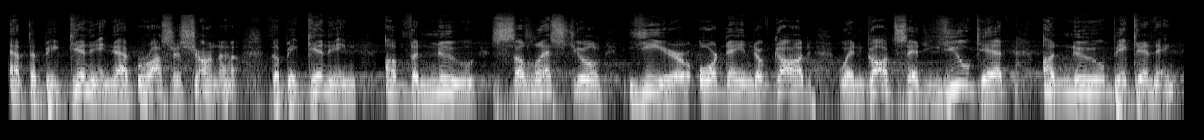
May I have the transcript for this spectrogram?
at the beginning, at Rosh Hashanah, the beginning of the new celestial year ordained of God, when God said, You get a new beginning.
